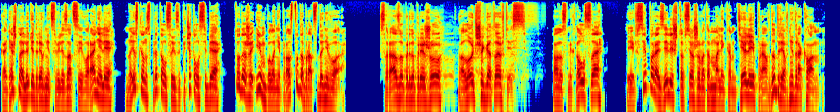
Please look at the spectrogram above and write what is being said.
Конечно, люди древней цивилизации его ранили, но если он спрятался и запечатал себя, то даже им было непросто добраться до него. «Сразу предупрежу, лучше готовьтесь». Он усмехнулся, и все поразились, что все же в этом маленьком теле и правда древний дракон.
